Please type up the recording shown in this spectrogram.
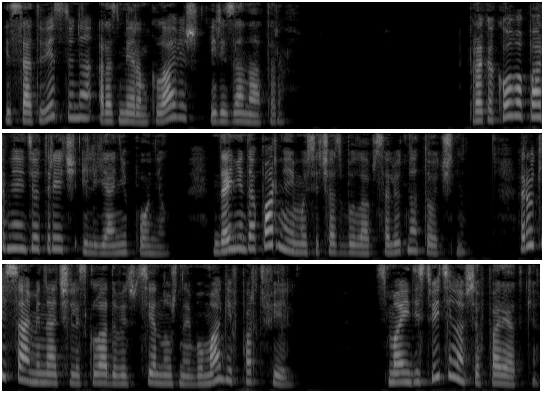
и, соответственно, размером клавиш и резонаторов. Про какого парня идет речь, Илья не понял. Да и не до парня ему сейчас было абсолютно точно. Руки сами начали складывать все нужные бумаги в портфель. «С моей действительно все в порядке?»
